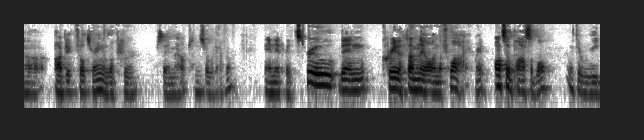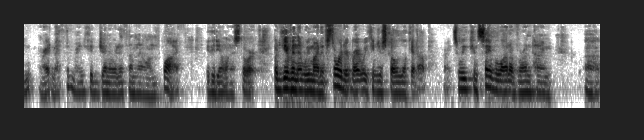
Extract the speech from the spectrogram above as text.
uh, object filtering and look for, say, mountains or whatever. And if it's true, then create a thumbnail on the fly, right? Also possible with the read write method, right? You could generate a thumbnail on the fly if you didn't want to store it. But given that we might have stored it, right, we can just go look it up, right? So we can save a lot of runtime uh,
